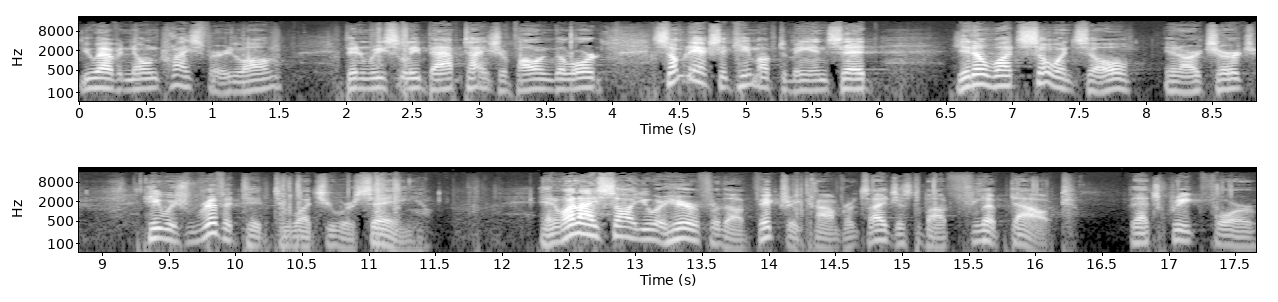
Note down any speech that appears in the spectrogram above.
You haven't known Christ very long, been recently baptized, you're following the Lord. Somebody actually came up to me and said, You know what? So and so in our church, he was riveted to what you were saying. And when I saw you were here for the victory conference, I just about flipped out. That's Greek for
